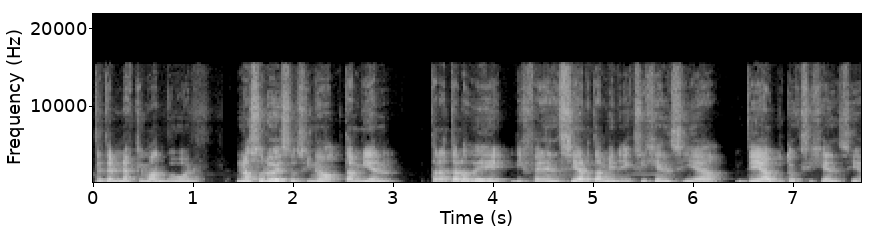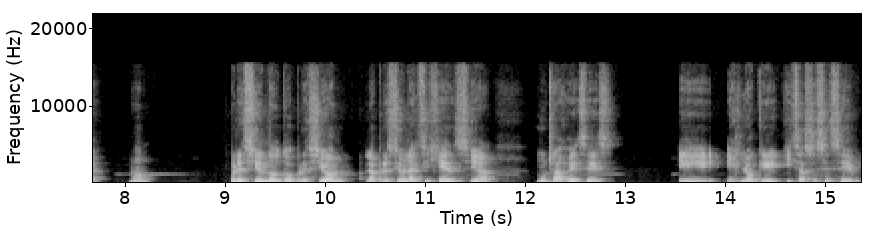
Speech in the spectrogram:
te terminas quemando. Bueno, no solo eso, sino también tratar de diferenciar también exigencia de autoexigencia, ¿no? Presión de autopresión. La presión, la exigencia, muchas veces eh, es lo que quizás es ese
